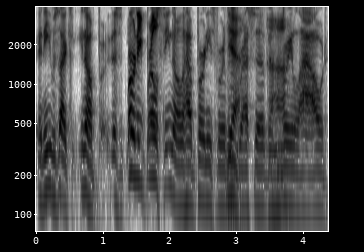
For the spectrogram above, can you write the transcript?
And he was like, you know, this is Bernie Brillstein. You know how Bernie's really Yeah. Uh-huh. aggressive and very loud.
